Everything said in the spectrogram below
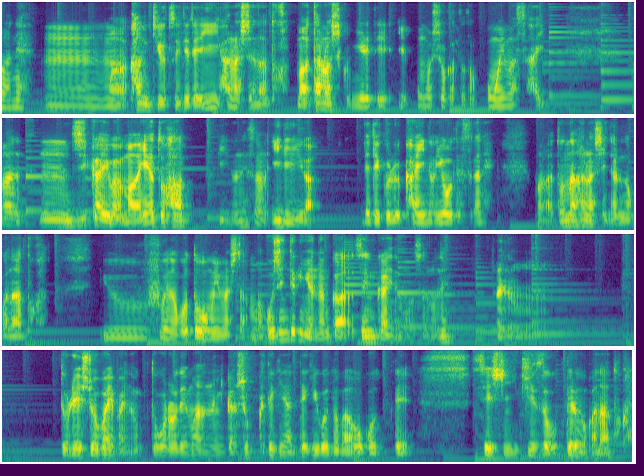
まあね、うん、まあ緩急ついてていい話だなとか、まあ楽しく見れて面白かったと思います。はい。まあ、うん、次回はまあ、やっとハッピーのね、そのイリーが出てくる回のようですがね、まあ、どんな話になるのかなとか、いうふうなことを思いました。まあ、個人的にはなんか前回のそのね、あのー、奴隷商売買のところで、まあ何かショック的な出来事が起こって、精神に傷を負ってるのかなとか、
